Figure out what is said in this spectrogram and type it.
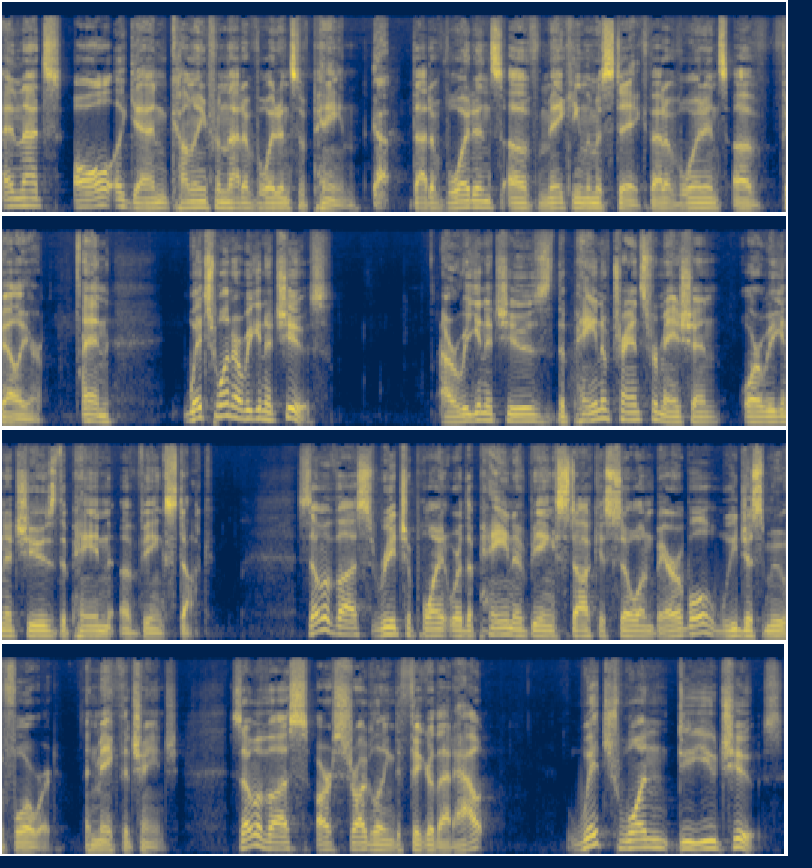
And that's all again coming from that avoidance of pain. Yeah. That avoidance of making the mistake, that avoidance of failure. And which one are we going to choose? Are we going to choose the pain of transformation or are we going to choose the pain of being stuck? Some of us reach a point where the pain of being stuck is so unbearable, we just move forward and make the change. Some of us are struggling to figure that out. Which one do you choose?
